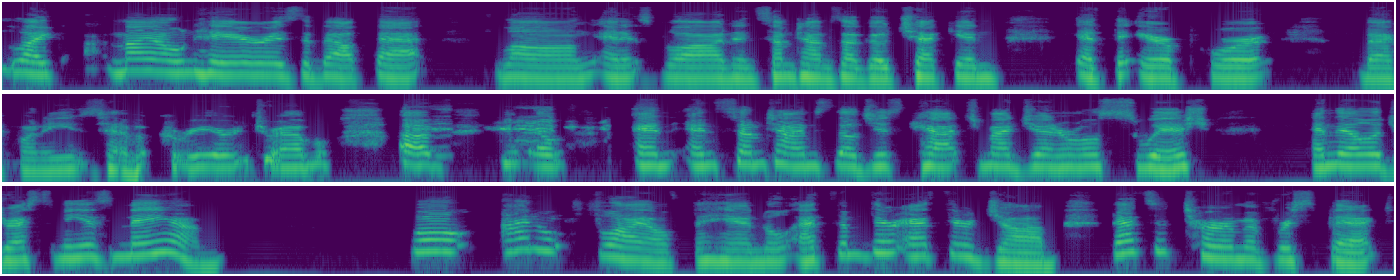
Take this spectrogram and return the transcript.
like my own hair is about that long and it's blonde and sometimes i'll go check in at the airport back when i used to have a career in travel um, you know and and sometimes they'll just catch my general swish and they'll address me as ma'am. Well i don't fly off the handle at them. They're at their job. That's a term of respect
